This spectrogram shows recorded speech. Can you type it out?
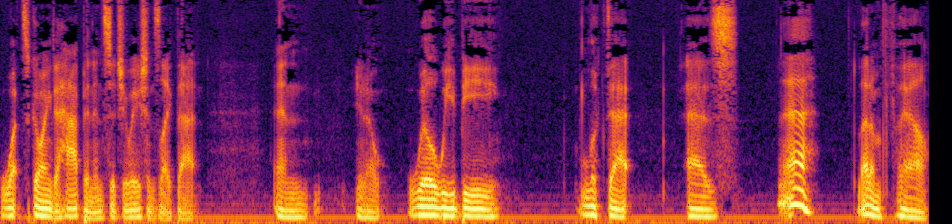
what's going to happen in situations like that. And, you know, will we be looked at as, eh, let them fail.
